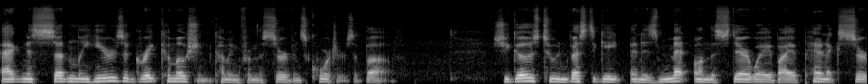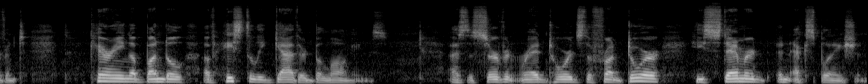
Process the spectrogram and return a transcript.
Agnes suddenly hears a great commotion coming from the servants' quarters above. She goes to investigate and is met on the stairway by a panicked servant carrying a bundle of hastily gathered belongings. As the servant ran towards the front door, he stammered an explanation.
